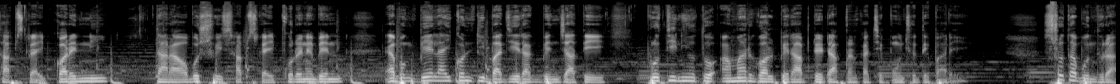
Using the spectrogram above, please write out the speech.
সাবস্ক্রাইব করেননি, তারা অবশ্যই সাবস্ক্রাইব করে নেবেন এবং বেল আইকনটি বাজিয়ে রাখবেন যাতে প্রতিনিয়ত আমার গল্পের আপডেট আপনার কাছে পৌঁছতে পারে। শ্রোতা বন্ধুরা,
